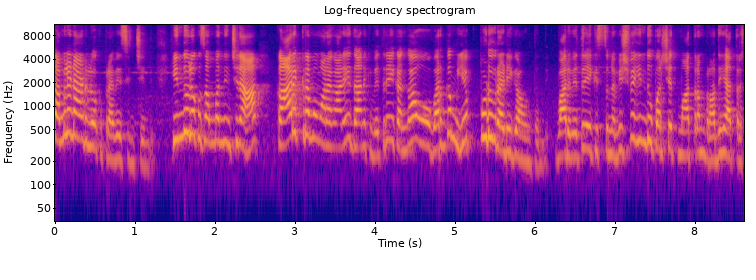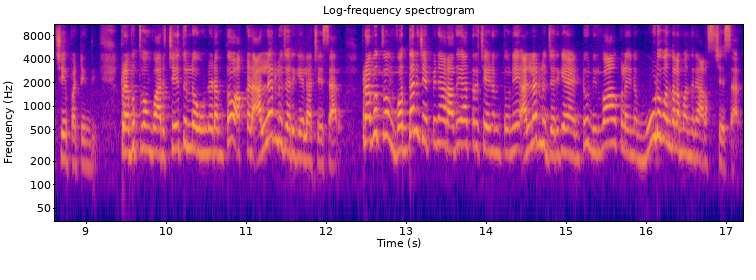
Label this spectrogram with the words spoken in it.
తమిళనాడులోకి ప్రవేశించింది. హిందువులకు సంబంధించిన కార్యక్రమం అనగానే దానికి వ్యతిరేకంగా ఓ వర్గం ఎప్పుడూ రెడీగా ఉంటుంది. వారు వ్యతిరేకిస్తున్న విశ్వ హిందూ పరిషత్ మాత్రం రథయాత్ర చేపట్టింది. ప్రభుత్వం వారి చేతుల్లో ఉండడంతో అక్కడ అల్లర్లు జరిగేలా చేశారు. ప్రభుత్వం వద్దని చెప్పినా రథయాత్ర చేయడంతోనే అల్లర్లు జరిగాయంటూ నిర్వాహకులైన మూడు వందల మందిని అరెస్ట్ చేశారు.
